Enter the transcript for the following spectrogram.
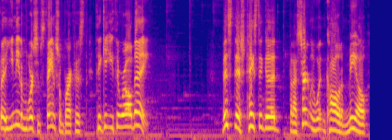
but you need a more substantial breakfast to get you through all day. This dish tasted good, but I certainly wouldn't call it a meal,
